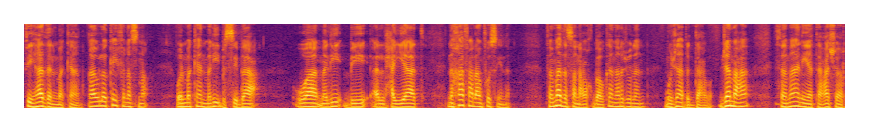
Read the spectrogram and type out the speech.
في هذا المكان. قالوا له كيف نصنع؟ والمكان مليء بالسباع ومليء بالحيات نخاف على أنفسنا. فماذا صنع عقبة وكان رجلا مجاب الدعوة. جمع ثمانية عشر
